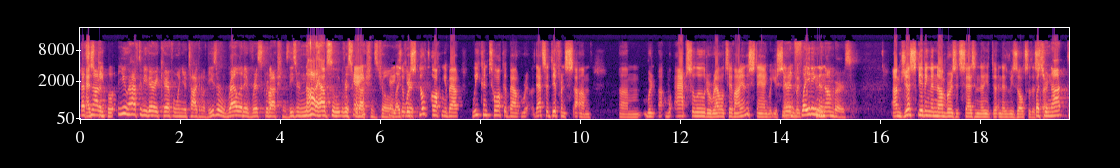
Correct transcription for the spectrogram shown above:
That's not, people, a, you have to be very careful when you're talking about, these are relative risk reductions. These are not absolute risk okay. reductions, Joel. Okay. Like so we're still talking about, we can talk about, that's a different, um, um, uh, absolute or relative. I understand what you're saying. You're inflating the numbers. I'm just giving the numbers it says in the, in the results of the but study. you're not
